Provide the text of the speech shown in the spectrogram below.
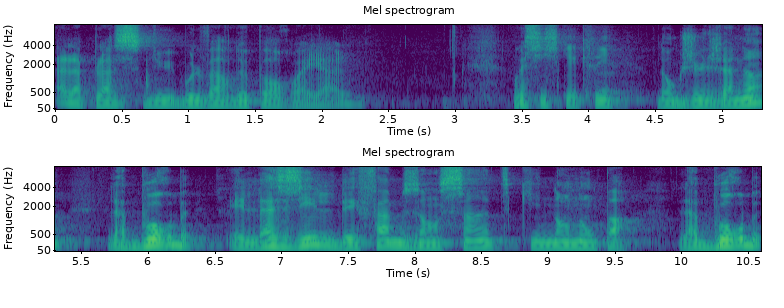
à la place du boulevard de Port-Royal. Voici ce qu'écrit donc Jules Janin La Bourbe est l'asile des femmes enceintes qui n'en ont pas. La Bourbe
